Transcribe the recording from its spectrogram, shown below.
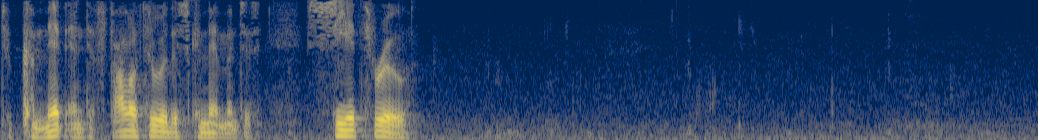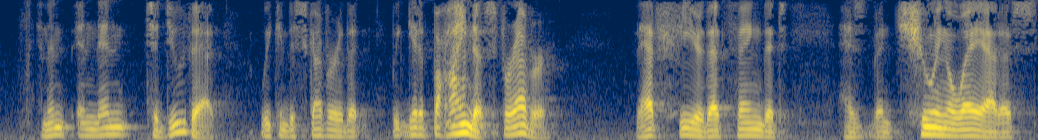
to commit and to follow through with this commitment, to see it through. And then, and then to do that, we can discover that we can get it behind us forever. That fear, that thing that has been chewing away at us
